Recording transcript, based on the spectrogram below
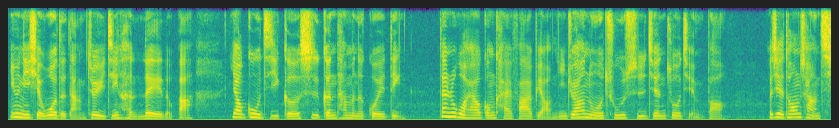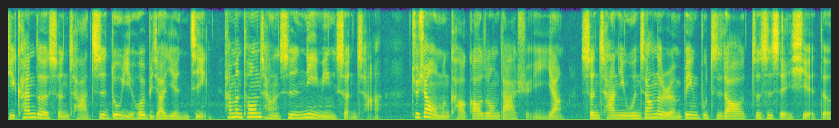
因为你写 Word 档就已经很累了吧？要顾及格式跟他们的规定，但如果还要公开发表，你就要挪出时间做简报。而且通常期刊的审查制度也会比较严谨，他们通常是匿名审查，就像我们考高中、大学一样，审查你文章的人并不知道这是谁写的，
